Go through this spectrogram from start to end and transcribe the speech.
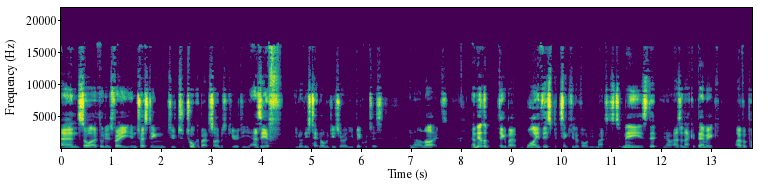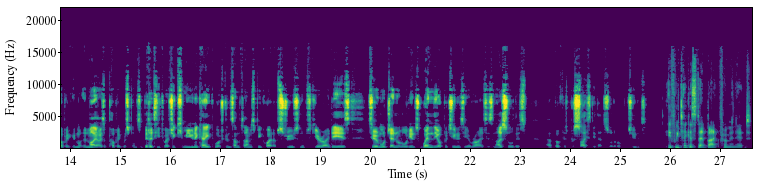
And so I thought it was very interesting to, to talk about cybersecurity as if, you know, these technologies are ubiquitous in our lives. And the other thing about why this particular volume matters to me is that, you know, as an academic, I have a public, in my eyes, a public responsibility to actually communicate what can sometimes be quite abstruse and obscure ideas to a more general audience when the opportunity arises. And I saw this uh, book as precisely that sort of opportunity. If we take a step back for a minute,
